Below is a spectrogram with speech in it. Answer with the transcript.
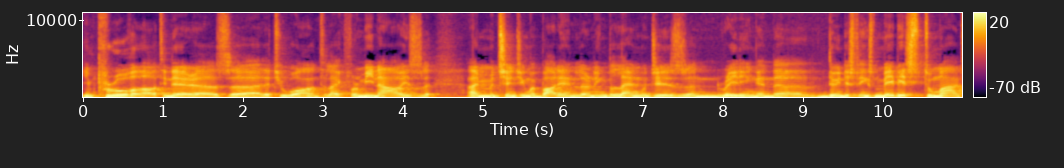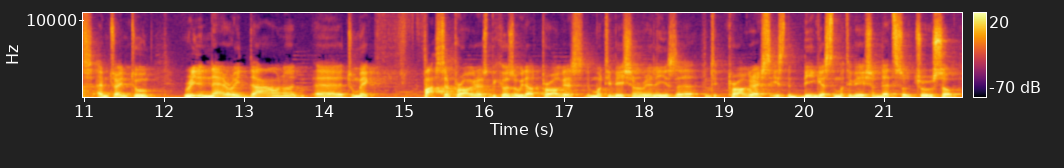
improve a lot in the areas uh, that you want. Like for me now is I'm changing my body and learning the languages and reading and uh, doing these things. Maybe it's too much. I'm trying to really narrow it down uh, to make faster progress because without progress the motivation really is uh, progress is the biggest motivation that's so true so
